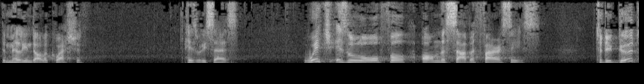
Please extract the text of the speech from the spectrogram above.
the million dollar question. Here's what he says. Which is lawful on the Sabbath, Pharisees? To do good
